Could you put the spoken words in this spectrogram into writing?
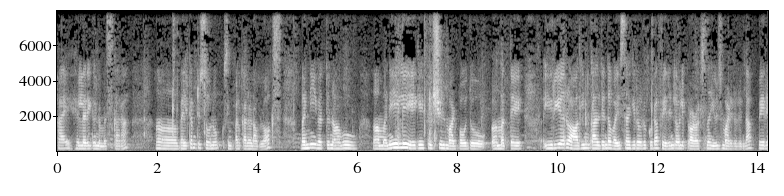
ಹಾಯ್ ಎಲ್ಲರಿಗೂ ನಮಸ್ಕಾರ. Welcome to Sonu simple Kannada vlogs ಬನ್ನಿ, ಇವತ್ತು ನಾವು ಮನೆಯಲ್ಲೇ ಹೇಗೆ ಫೇಶಿಯಲ್ ಮಾಡ್ಬೋದು ಮತ್ತು ಹಿರಿಯರು ಆಗಿನ ಕಾಲದಿಂದ ವಯಸ್ಸಾಗಿರೋರು ಕೂಡ ಫೇರ್ ಆ್ಯಂಡ್ ಲವ್ಲಿ ಪ್ರಾಡಕ್ಟ್ಸ್ನ ಯೂಸ್ ಮಾಡಿರೋದ್ರಿಂದ ಫೇರ್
